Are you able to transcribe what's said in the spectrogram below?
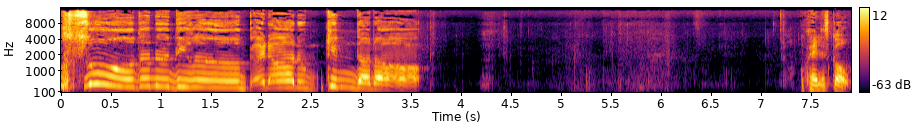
Ach so, dann diese, keine Ahnung, Kinder da. Okay, let's go.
